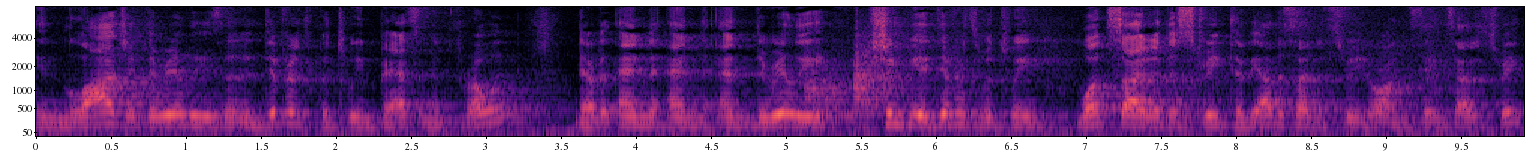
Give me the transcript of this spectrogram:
in logic there really isn't a difference between passing and throwing, never, and and and there really shouldn't be a difference between one side of the street to the other side of the street or on the same side of the street.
